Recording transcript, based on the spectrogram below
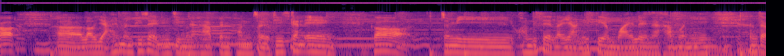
ก็เอ่อเราอยากให้มันพิเศษจริง ๆ นะครับ เป็นคอนเสิร์ตที่กันเอง ก็จะมีความพิเศษหลายอย่างที่เตรียมไว้เลยนะครับ วันนี้ตั้งแต่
